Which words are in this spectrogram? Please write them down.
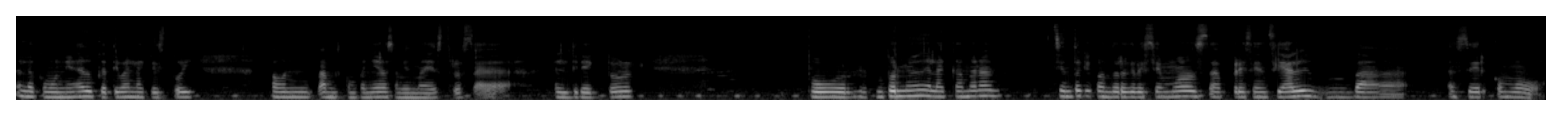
a la, comunidad educativa en la que estoy, a, a mis compañeros, a mis maestros, al director, por, por medio de la cámara, siento que cuando regresemos a presencial va a ser como,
